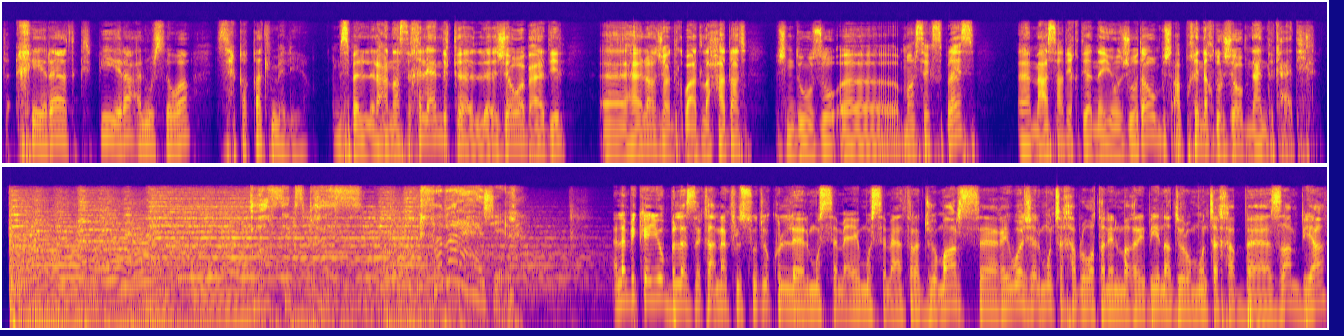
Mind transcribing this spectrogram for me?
تأخيرات كبيرة على مستوى الاستحقاقات المالية. بالنسبة للعناصر خلي عندك الجواب عادل. آه هلا جو عندك بعض اللحظات باش ندوزو آه مارس إكسبريس. مع صديق ديالنا يون جودة وباش ابخي ناخذ الجواب من عندك عادل. عاجل أهلا بك أيوب الاصدقاء معك في الاستوديو كل المستمعين مستمعات راديو مارس. غيواجه المنتخب الوطني المغربي نظير منتخب زامبيا.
